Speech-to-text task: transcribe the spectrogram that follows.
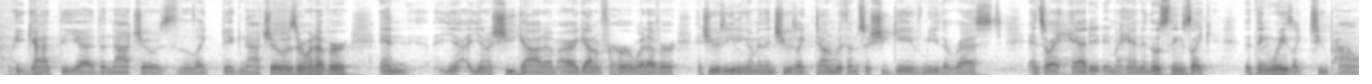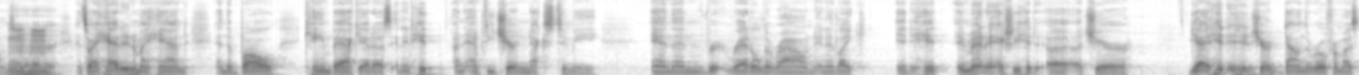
we got the uh, the nachos, the like big nachos or whatever, and you know she got them, or I got them for her, or whatever, and she was eating them, and then she was like done with them, so she gave me the rest, and so I had it in my hand, and those things like the thing weighs like two pounds or mm-hmm. whatever, and so I had it in my hand, and the ball came back at us, and it hit an empty chair next to me, and then r- rattled around, and it like it hit, it might actually hit a, a chair. Yeah, it hit it hit a chair down the row from us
